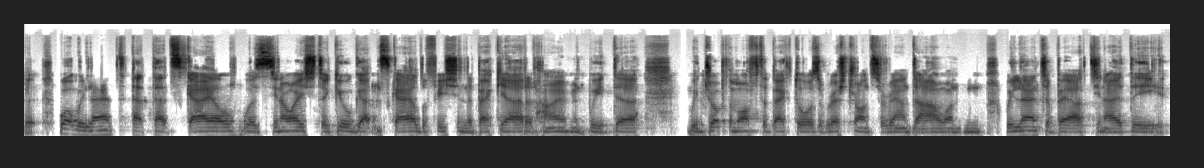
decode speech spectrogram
but what we learnt at that scale was, you know, I used to gill gut and scale the fish in the backyard at home, and we'd uh, we'd drop them off the back doors of restaurants around Darwin. And we learnt about, you know, the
